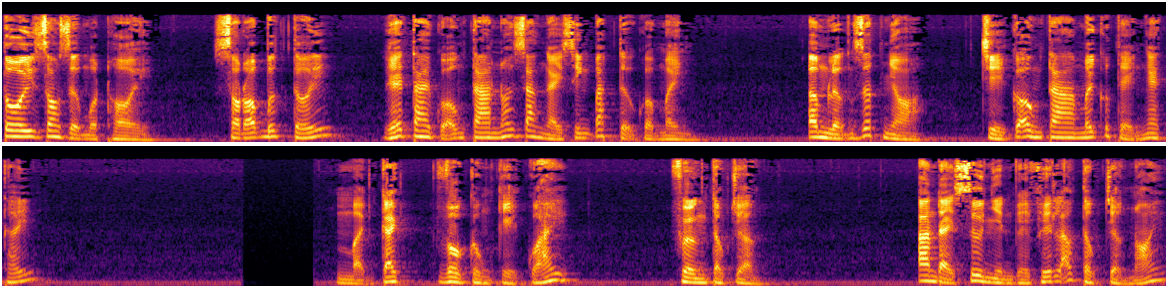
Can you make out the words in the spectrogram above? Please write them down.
Tôi do dự một hồi, sau đó bước tới, ghé tai của ông ta nói ra ngày sinh bát tự của mình. âm lượng rất nhỏ, chỉ có ông ta mới có thể nghe thấy. Mệnh cách vô cùng kỳ quái. Phương tộc trưởng. An đại sư nhìn về phía lão tộc trưởng nói:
